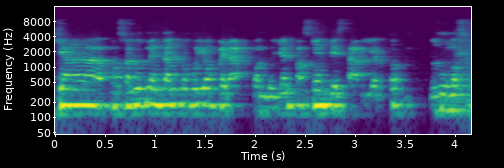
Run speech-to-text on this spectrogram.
ya por salud mental no voy a operar cuando ya el paciente está abierto, pues no se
